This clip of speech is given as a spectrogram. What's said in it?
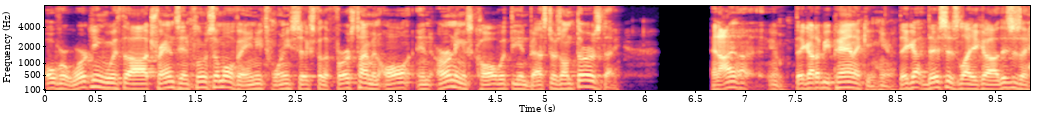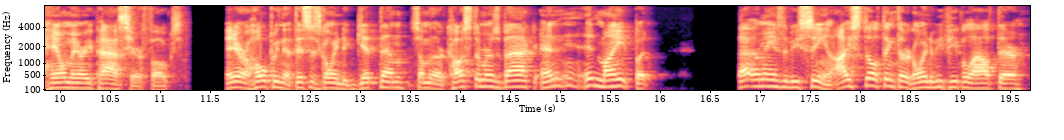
over working with uh, trans influencer Mulvaney, 26, for the first time in all an earnings call with the investors on Thursday. And I, uh, you know, they got to be panicking here. They got this is like uh, this is a hail mary pass here, folks. They are hoping that this is going to get them some of their customers back, and it might, but that remains to be seen. I still think there are going to be people out there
